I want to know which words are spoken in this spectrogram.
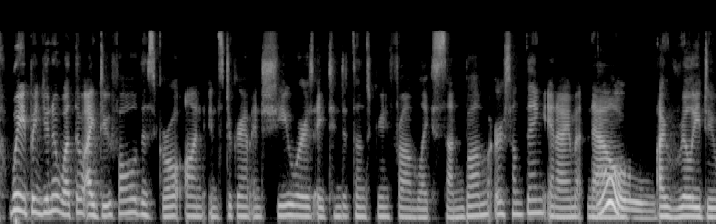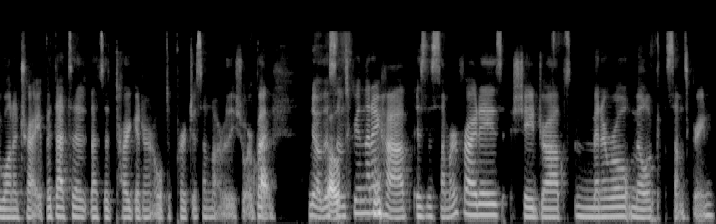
Wait, but you know what though? I do follow this girl on Instagram and she wears a tinted sunscreen from like Sunbum or something. And I'm now Ooh. I really do want to try it, but that's a that's a Target or an Ulta purchase. I'm not really sure. But no, the Both. sunscreen that I have is the Summer Fridays Shade Drops Mineral Milk Sunscreen.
